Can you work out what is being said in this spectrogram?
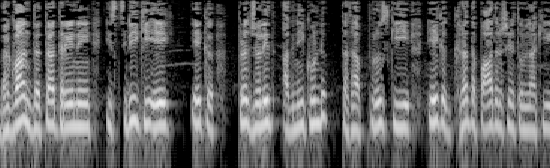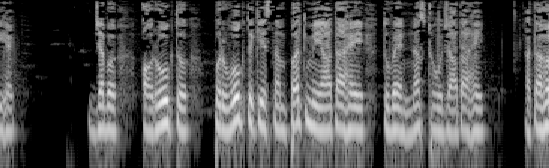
भगवान दत्तात्रेय ने स्त्री की एक एक प्रज्वलित अग्निकुंड तथा पुरुष की एक घृत पात्र से तुलना की है। जब औरोक्त पूर्वोक्त के संपर्क में आता है तो वह नष्ट हो जाता है। अतः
